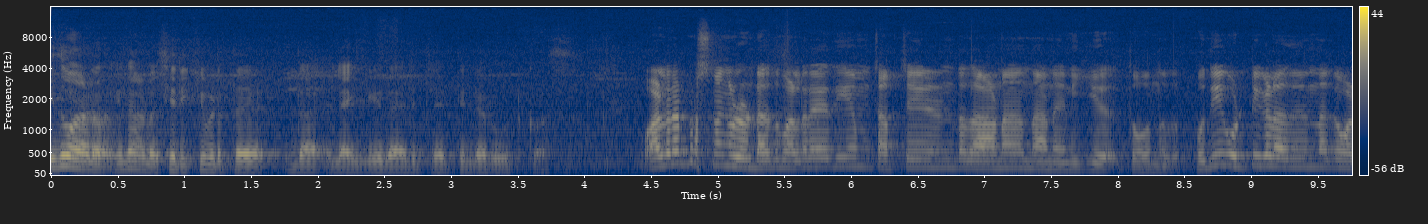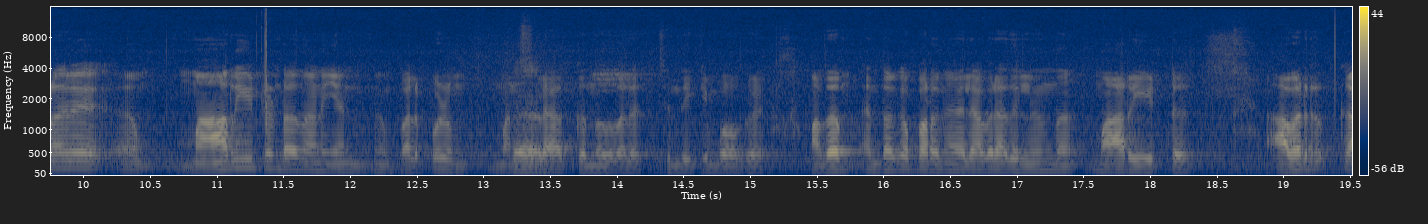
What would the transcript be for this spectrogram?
ഇതുമാണോ ഇതാണോ ശരിക്കും ഇവിടുത്തെ ലൈംഗിക ദാരിദ്ര്യത്തിന്റെ റൂട്ട് കോസ് വളരെ പ്രശ്നങ്ങളുണ്ട്. അത് വളരെയധികം ചർച്ച ചെയ്യേണ്ടതാണ് എന്നാണ് എനിക്ക് തോന്നുന്നത്. പുതിയ കുട്ടികൾ അതിൽ നിന്നൊക്കെ വളരെ മാറിയിട്ടുണ്ട് മാറിയിട്ടുണ്ടെന്നാണ് ഞാൻ പലപ്പോഴും മനസ്സിലാക്കുന്നത്. പല ചിന്തിക്കുമ്പോൾ ഒക്കെ മതം എന്തൊക്കെ പറഞ്ഞാലും അവരതിൽ നിന്ന് മാറിയിട്ട് അവർക്ക്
